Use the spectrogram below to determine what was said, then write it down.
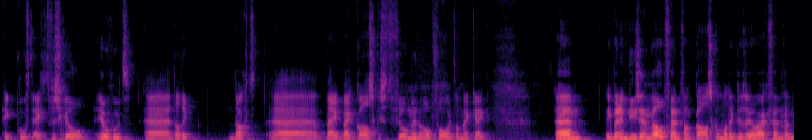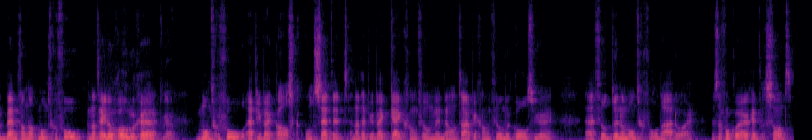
ik proefde echt het verschil heel goed. Eh, dat ik dacht, eh, bij, bij cask is het veel minder hopforward dan bij kek. Ehm, ik ben in die zin wel fan van cask, omdat ik dus heel erg fan van, ben van dat mondgevoel. En dat hele romige Ja. mondgevoel heb je bij cask ontzettend. En dat heb je bij kek gewoon veel minder, want daar heb je gewoon veel meer koolzuur. Eh, veel dunner mondgevoel daardoor. Dus dat vond ik wel erg interessant.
